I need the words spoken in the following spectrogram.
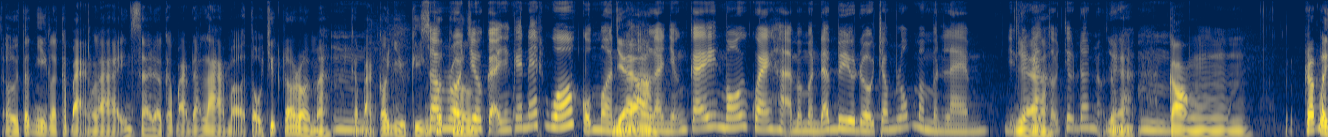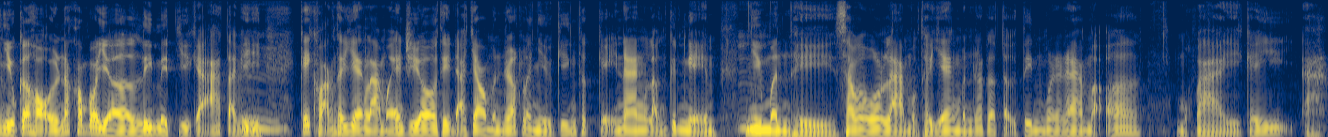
ừ tất nhiên là các bạn là insider các bạn đã làm ở tổ chức đó rồi mà ừ. các bạn có nhiều kiến xong thức rồi hơn. chưa kể những cái network của mình yeah. hoặc là những cái mối quan hệ mà mình đã build được trong lúc mà mình làm những yeah. cái tổ chức đó nữa đúng yeah. không? Ừ. còn rất là nhiều cơ hội nó không bao giờ limit gì cả tại vì ừ. cái khoảng thời gian làm ở NGO thì đã cho mình rất là nhiều kiến thức kỹ năng lẫn kinh nghiệm ừ. như mình thì sau làm một thời gian mình rất là tự tin quay ra mở một vài cái à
